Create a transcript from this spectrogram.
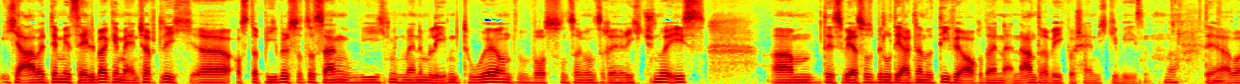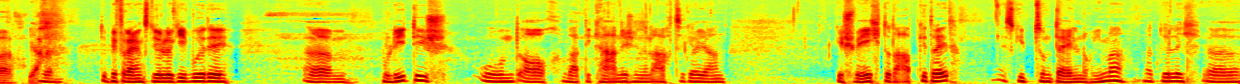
ich arbeite mir selber gemeinschaftlich äh, aus der Bibel sozusagen, wie ich mit meinem Leben tue und was sozusagen unsere Richtschnur ist. Ähm, das wäre so ein bisschen die Alternative auch oder ein, ein anderer Weg wahrscheinlich gewesen. Ne? Der aber, ja. ja. Die Befreiungstheologie wurde ähm, politisch und auch vatikanisch in den 80er Jahren geschwächt oder abgedreht. Es gibt zum Teil noch immer natürlich äh,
